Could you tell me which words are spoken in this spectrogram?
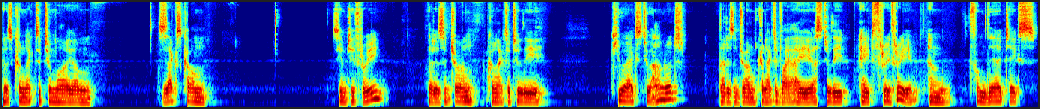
is connected to my um, Zaxcom ZMT3 that is in turn connected to the QRX200 that is in turn connected via AES to the 833 and from there it takes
